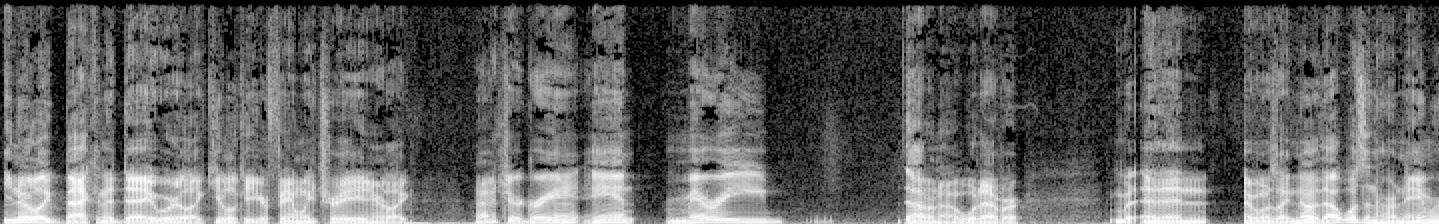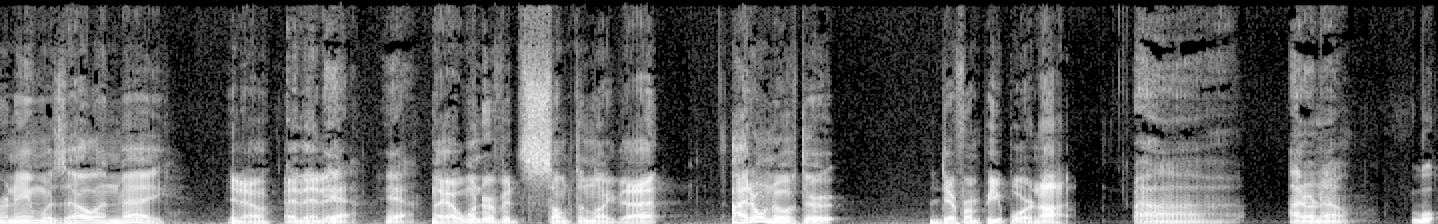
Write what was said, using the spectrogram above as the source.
You know, like back in the day, where like you look at your family tree and you're like, "That's your great aunt Mary." I don't know, whatever. But and then everyone's like, "No, that wasn't her name. Her name was Ellen May." You know, and then Yeah, yeah. like I wonder if it's something like that. I don't know if they're different people or not. Uh, I don't know. Well,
